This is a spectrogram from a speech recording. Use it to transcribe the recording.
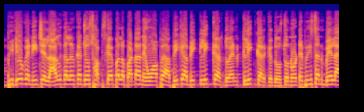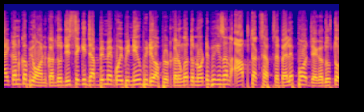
वीडियो के नीचे लाल कलर का जो सब्सक्राइब वाला बटन है, वहाँ पे अभी के अभी क्लिक कर दो एंड क्लिक करके दोस्तों नोटिफिकेशन बेल आइकन को भी ऑन कर दो, जिससे कि जब भी मैं कोई भी न्यू वीडियो अपलोड करूँगा तो नोटिफिकेशन आप तक सबसे पहले पहुँच जाएगा। दोस्तों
